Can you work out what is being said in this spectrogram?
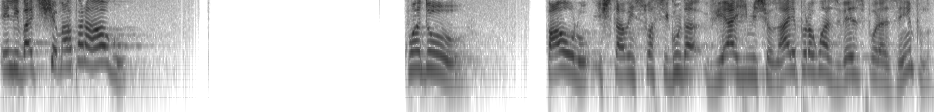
ele vai te chamar para algo. Quando Paulo estava em sua segunda viagem missionária, por algumas vezes, por exemplo,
